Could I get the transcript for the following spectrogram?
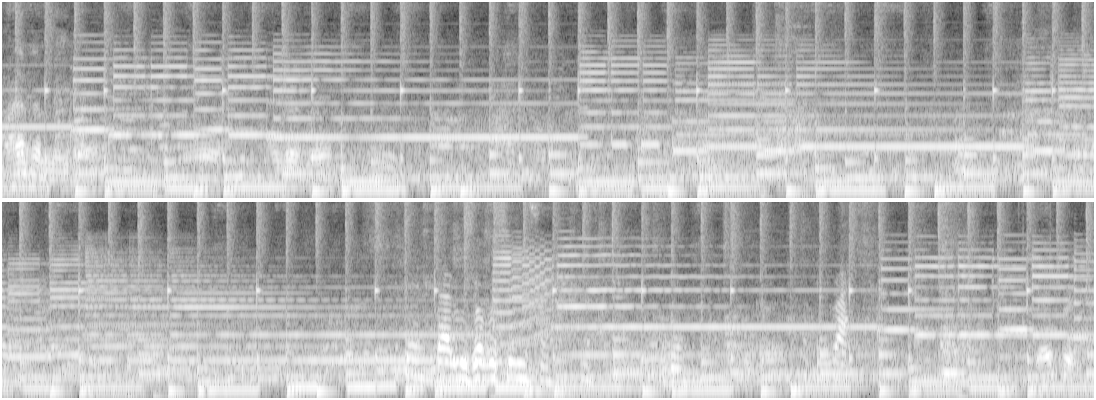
Má Carlos Alves Simpson. Okay, bye.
